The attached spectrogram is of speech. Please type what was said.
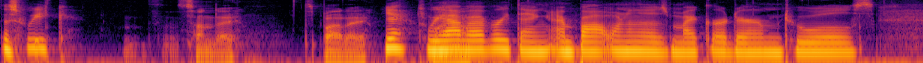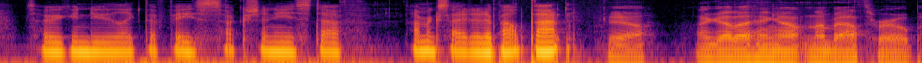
This week. Sunday. Spa day. Yeah, we have everything. I bought one of those microderm tools so you can do like the face suctiony stuff. I'm excited about that. Yeah. I gotta hang out in a bathrobe.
